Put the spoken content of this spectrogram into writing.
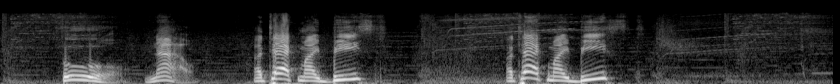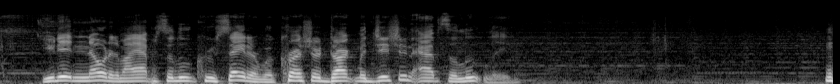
Fool. Now, attack my beast. Attack my beast. You didn't know that my absolute crusader would crush your dark magician? Absolutely.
